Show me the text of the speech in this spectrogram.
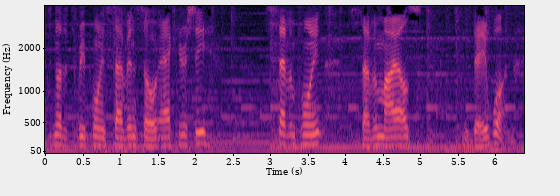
It's another 3.7, so accuracy, 7.7 miles, day one.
